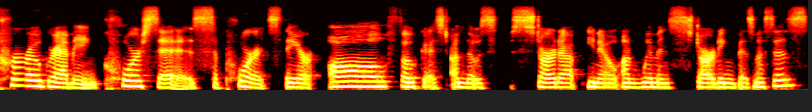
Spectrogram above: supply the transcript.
programming, courses, supports, they are all focused on those startup, you know, on women starting businesses.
